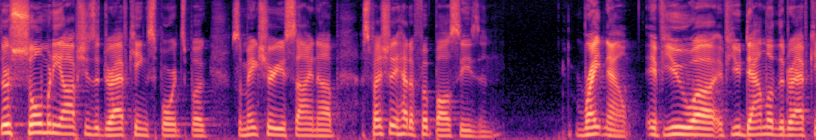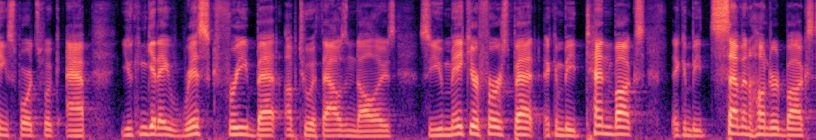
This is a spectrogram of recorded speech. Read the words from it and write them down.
There's so many options at DraftKings Sportsbook, so make sure you sign up, especially ahead of football season. Right now, if you uh, if you download the DraftKings Sportsbook app, you can get a risk-free bet up to thousand dollars. So you make your first bet. It can be ten bucks. It can be seven hundred bucks.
